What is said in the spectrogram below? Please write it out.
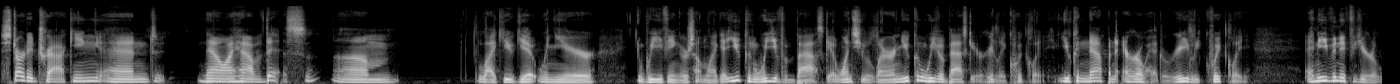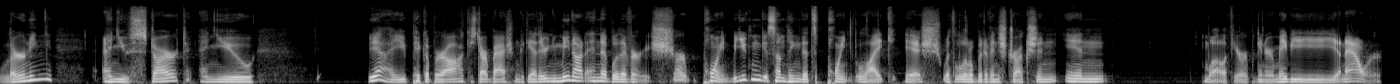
started tracking and now I have this. Um, like you get when you're weaving or something like that. You can weave a basket once you learn. You can weave a basket really quickly. You can knap an arrowhead really quickly. And even if you're learning and you start and you, yeah, you pick up a rock, you start bashing them together, and you may not end up with a very sharp point, but you can get something that's point like ish with a little bit of instruction in, well, if you're a beginner, maybe an hour.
